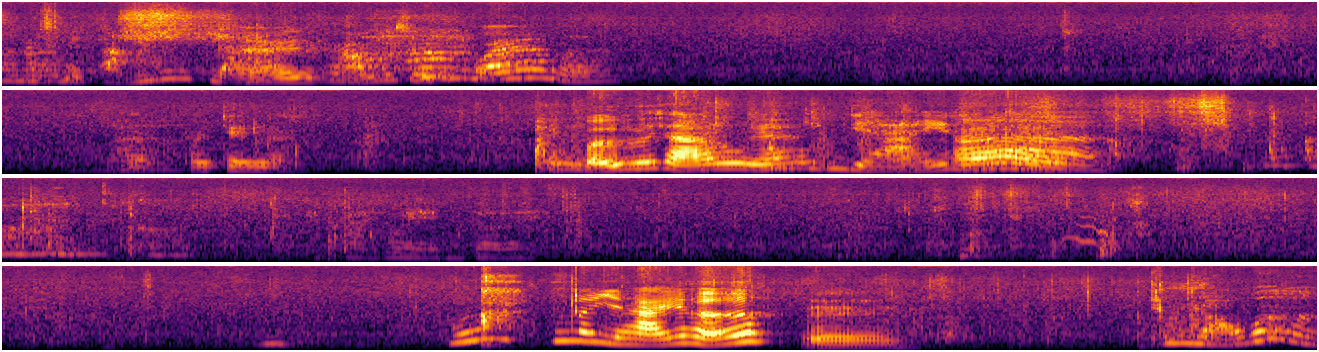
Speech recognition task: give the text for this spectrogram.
hôm nay được ẩm đã. Ừ ẩm sướng quá mà. Nè, coi chân nè chân bự sợ luôn vậy? Chân dài À. hả cái tay của em coi Hứ, nó dài hả? Ừ. Chân lỗ quá à.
